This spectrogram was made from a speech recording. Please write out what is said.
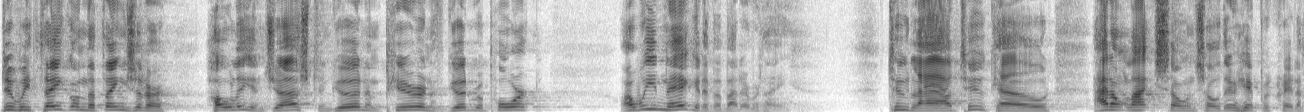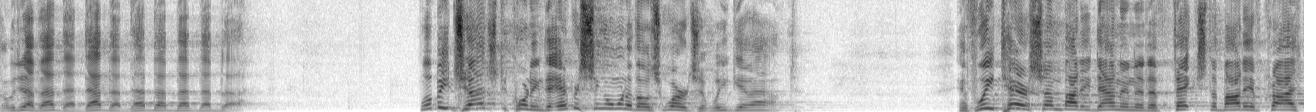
Do we think on the things that are holy and just and good and pure and of good report? Are we negative about everything? Too loud, too cold. I don't like so and so. They're hypocritical. Blah, blah, blah, blah, blah, blah, blah, blah, blah. We'll be judged according to every single one of those words that we give out. If we tear somebody down and it affects the body of Christ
